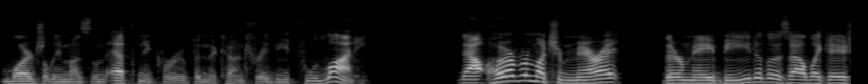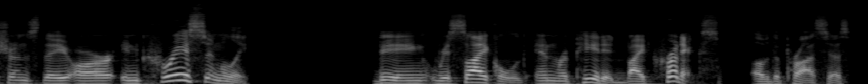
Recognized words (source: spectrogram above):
largely Muslim ethnic group in the country, the Fulani. Now, however much merit there may be to those allegations, they are increasingly being recycled and repeated by critics of the process.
